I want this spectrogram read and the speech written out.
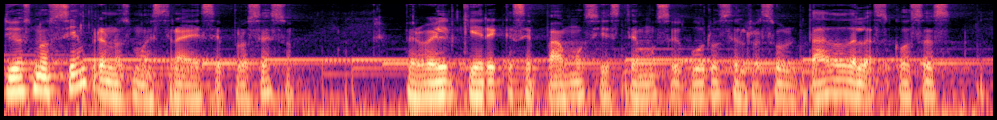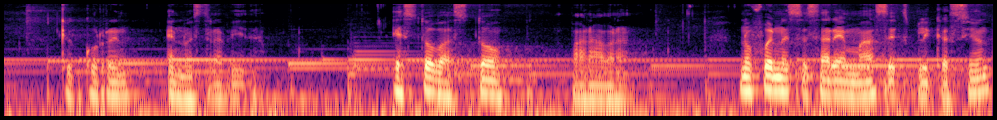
Dios no siempre nos muestra ese proceso, pero Él quiere que sepamos y estemos seguros del resultado de las cosas que ocurren en nuestra vida. Esto bastó para Abraham. No fue necesaria más explicación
